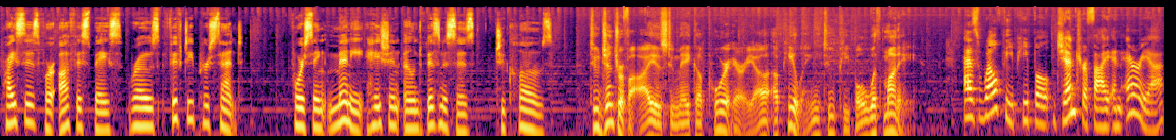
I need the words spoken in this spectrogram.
prices for office space rose 50%, forcing many Haitian owned businesses to close. To gentrify is to make a poor area appealing to people with money. As wealthy people gentrify an area,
